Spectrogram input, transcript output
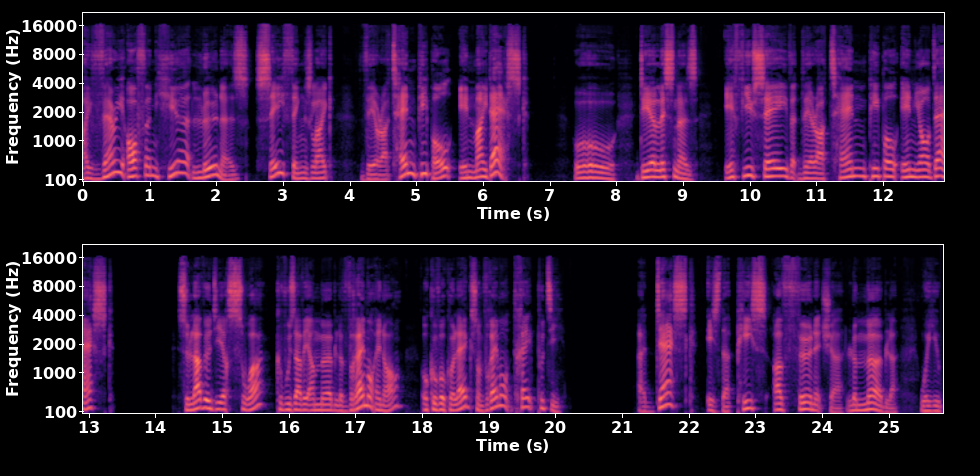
I very often hear learners say things like, there are 10 people in my desk. Oh, dear listeners, if you say that there are 10 people in your desk, cela veut dire soit que vous avez un meuble vraiment énorme ou que vos collègues sont vraiment très petits. A desk is the piece of furniture, le meuble, where you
